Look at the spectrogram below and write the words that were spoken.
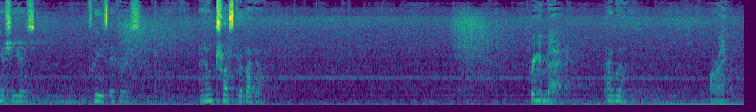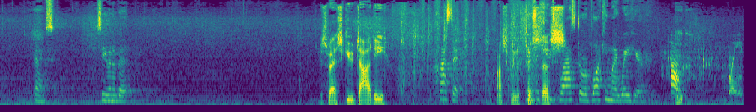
Yes, she is. Please, Icarus. I don't trust Rebecca. Bring him back. I will. All right. Thanks. See you in a bit. Just rescue Daddy. Plastic. Ask him to There's fist a huge us. blast door blocking my way here. Oh, mm. wait.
